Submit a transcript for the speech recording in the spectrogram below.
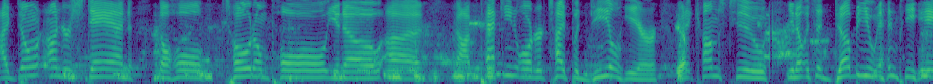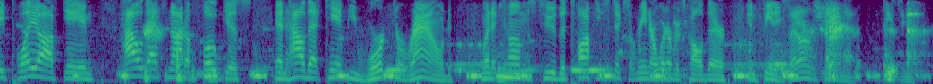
I don't understand the whole totem pole, you know, uh, uh, pecking order type of deal here when Yep. it comes to, you know, it's a WNBA playoff game, how that's not a focus and how that can't be worked around when it comes to the Talking Sticks Arena or whatever it's called there in Phoenix. I don't understand that.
